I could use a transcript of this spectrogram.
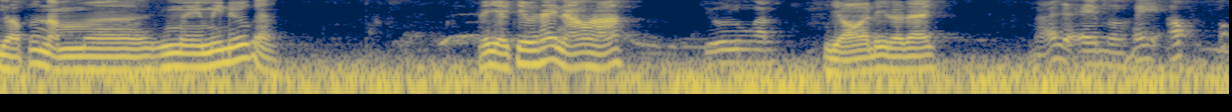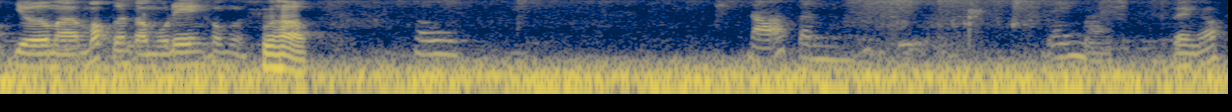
Dợp nó nằm ờ, mê mấy nước à. Nãy giờ chưa thấy nào hả? chưa luôn anh Dò đi ra đây. nãy giờ em còn thấy ốc ốc dừa mà móc lên toàn màu đen không à Đúng không? đỏ tình đen bạc đen ốc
